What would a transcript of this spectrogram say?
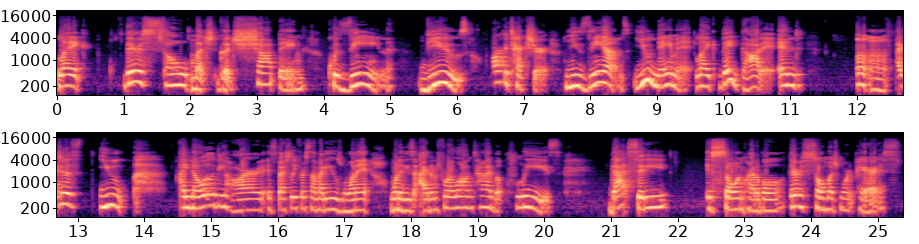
Like, there is so much good shopping, cuisine, views, architecture, museums, you name it. Like, they got it. And uh-uh, I just, you. I know it would be hard, especially for somebody who's wanted one of these items for a long time, but please, that city is so incredible. There is so much more to Paris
